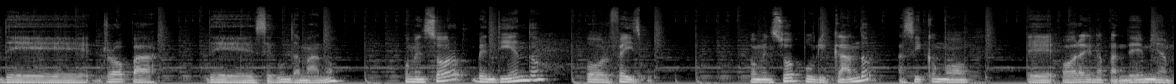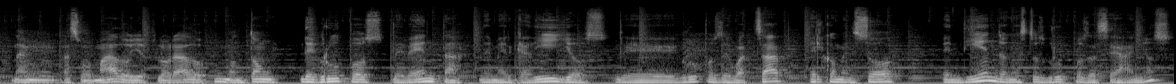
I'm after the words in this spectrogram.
de ropa de segunda mano, comenzó vendiendo por Facebook. Comenzó publicando, así como eh, ahora en la pandemia han asomado y aflorado un montón de grupos de venta, de mercadillos, de grupos de WhatsApp. Él comenzó vendiendo en estos grupos hace años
